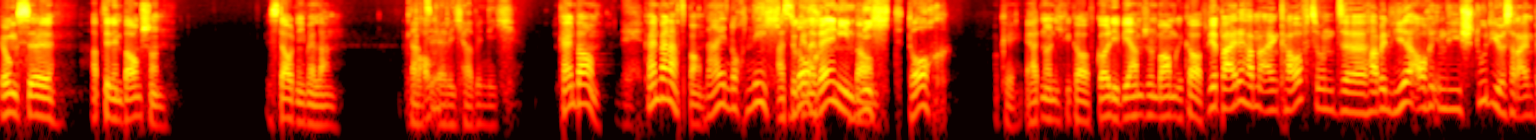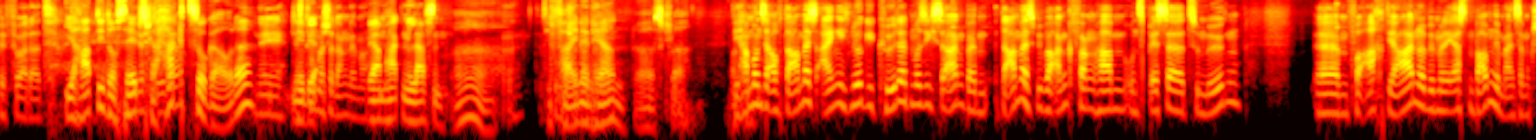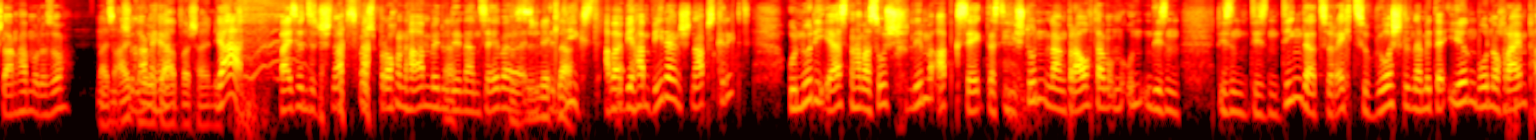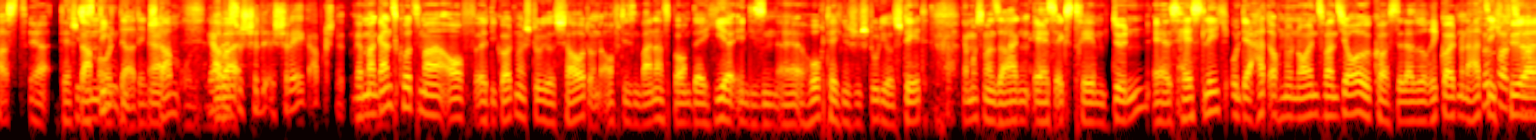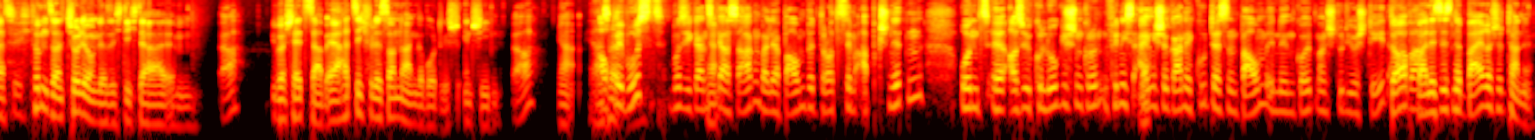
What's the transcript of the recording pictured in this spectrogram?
Jungs, äh, habt ihr den Baum schon? Es dauert nicht mehr lang. Ganz Baum? ehrlich, habe ich nicht. Kein Baum? Nee. Kein Weihnachtsbaum? Nein, noch nicht. Hast du noch generell nie einen Baum? Nicht, doch. Okay, er hat noch nicht gekauft. Goldi, wir haben schon einen Baum gekauft. Wir beide haben einen gekauft und äh, haben ihn hier auch in die Studios rein befördert. Ihr habt ihn doch selbst gehackt sogar, oder? Nee, das Nee, tun wir- wir schon lange nicht mehr. Wir haben hacken lassen. Ah, Das die feinen Herren, ja, ist klar. Die haben uns auch damals eigentlich nur geködert, muss ich sagen. Beim, damals, wie wir angefangen haben, uns besser zu mögen, ähm, vor acht Jahren, oder wie wir den ersten Baum gemeinsam geschlagen haben oder so. Weil es Schon Alkohol lange her. gab wahrscheinlich. Ja, weil sie uns einen Schnaps versprochen haben, wenn du den dann selber das ist mir klar. liegst. Aber wir haben weder einen Schnaps gekriegt und nur die ersten haben wir so schlimm abgesägt, dass die stundenlang braucht haben, um unten diesen, diesen, diesen Ding da zurecht zu würsteln, damit er irgendwo noch reinpasst. Ja, der Dieses Stamm Ding unten. da, den Ja. Stamm unten. Ja, Aber- so schrä- schräg abgeschnitten. Wenn man ganz kurz mal auf äh, die Goldman Studios schaut und auf diesen Weihnachtsbaum, der hier in diesen äh, hochtechnischen Studios steht, dann muss man sagen, er ist extrem dünn, er ist hässlich und er hat auch nur 29 Euro gekostet. Also Rick Goldman hat sich 25. für 25, Entschuldigung, dass ich dich da ähm, ja, überschätzt habe. Er hat sich für das Sonderangebot entschieden. ja. Ja. Ja, auch also- bewusst, muss ich ganz Ja. klar sagen, weil der Baum wird trotzdem abgeschnitten. Und äh, aus ökologischen Gründen finde ich es eigentlich schon gar nicht gut, dass ein Baum in den Goldmann-Studio steht. Doch, weil es ist eine bayerische Tanne.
